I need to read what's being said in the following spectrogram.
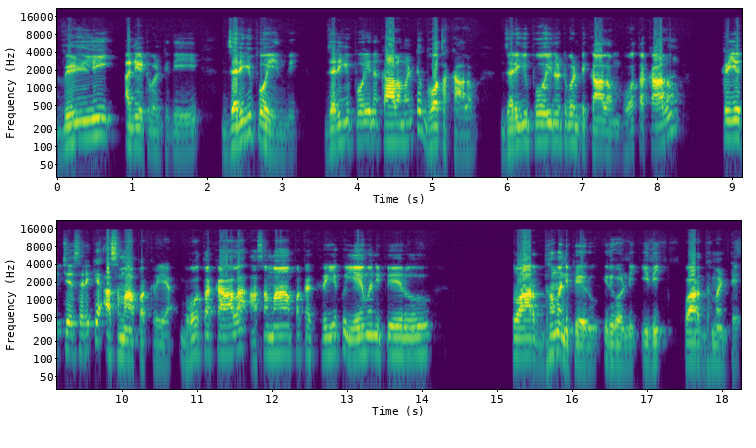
వెళ్ళి అనేటువంటిది జరిగిపోయింది. జరిగిపోయిన కాలం అంటే భూతకాలం. జరిగిపోయినటువంటి కాలం భూతకాలం క్రియ వచ్చేసరికి అసమాపక క్రియ భూతకాల అసమాపక క్రియకు ఏమని పేరు? స్వార్థం అని పేరు. ఇదిగోండి ఇది స్వార్థం అంటే.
